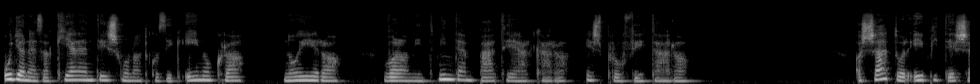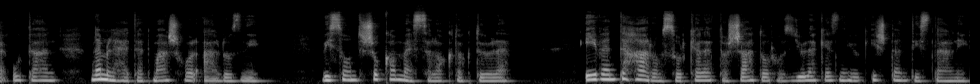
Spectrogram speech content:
Ugyanez a kijelentés vonatkozik Énokra, Noéra, valamint minden pátriárkára és profétára. A sátor építése után nem lehetett máshol áldozni, viszont sokan messze laktak tőle. Évente háromszor kellett a sátorhoz gyülekezniük Isten tisztelni.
